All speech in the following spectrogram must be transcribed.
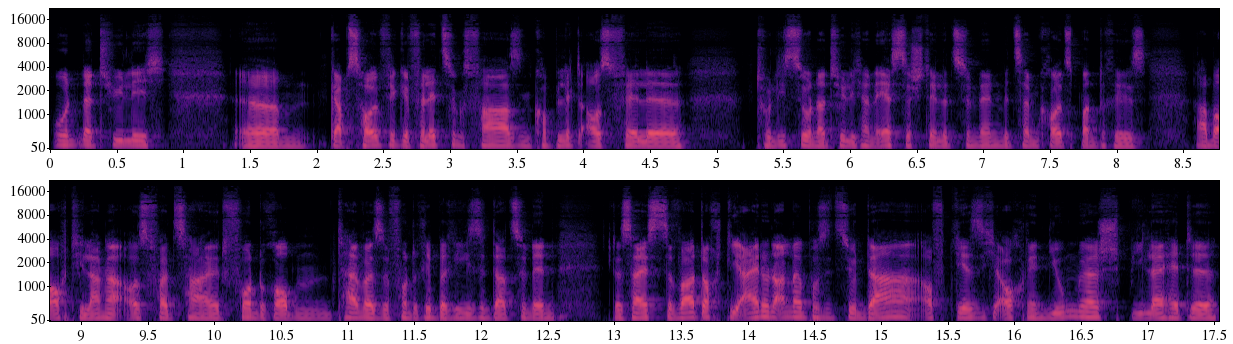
Und natürlich ähm, gab es häufige Verletzungsphasen, Komplettausfälle. Tolisso natürlich an erster Stelle zu nennen mit seinem Kreuzbandriss, aber auch die lange Ausfallzeit von Robben, teilweise von Ribéry sind da zu nennen. Das heißt, so war doch die ein oder andere Position da, auf der sich auch ein junger Spieler hätte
